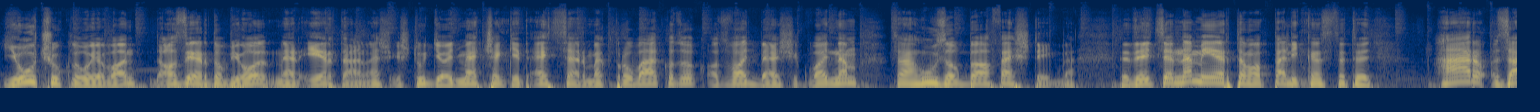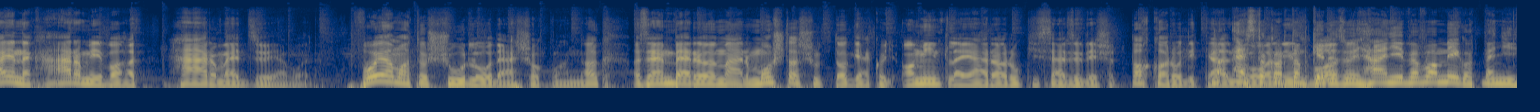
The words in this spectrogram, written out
jó csuklója van, de azért dob jól, mert értelmes, és tudja, hogy meccsenként egyszer megpróbálkozok, az vagy beesik, vagy nem, aztán húzok be a festékbe. Tehát egyszerűen nem értem a Pelicans, tehát, hogy három, Zionnek három év alatt három edzője volt folyamatos surlódások vannak. Az emberről már most azt suttogják, hogy amint lejár a ruki szerződése, takarodik el Na, ezt akartam kérdezni, hogy hány éve van még ott, mennyi?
